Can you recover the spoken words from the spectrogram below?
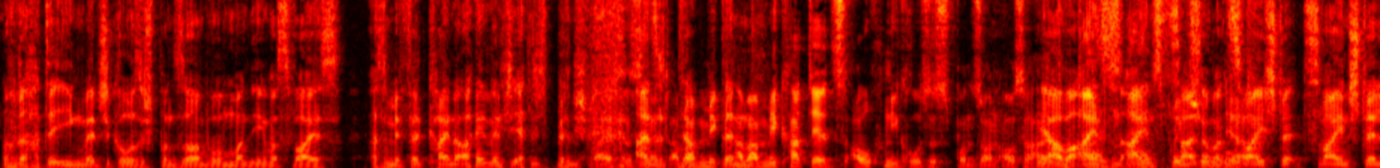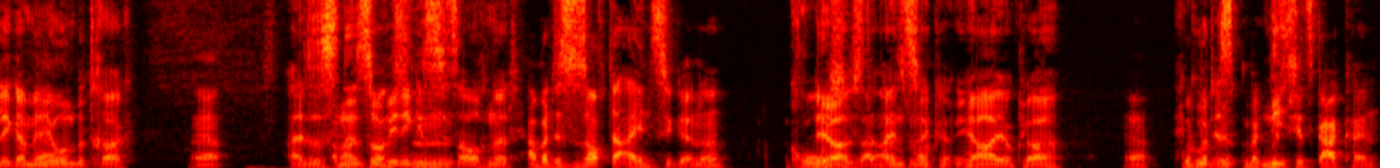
Oder hat er irgendwelche große Sponsoren, wo man irgendwas weiß? Also mir fällt keiner ein, wenn ich ehrlich bin. Ich weiß es also nicht. Aber, Mick, denn, aber Mick hat jetzt auch nie große Sponsoren außerhalb. Ja, aber 1 und 1 zahlt aber ja. zwei, zweistelliger Millionenbetrag. Ja. Also es ist nicht, so wenig ist es jetzt auch nicht. Aber das ist auch der einzige, ne? große. Ja, ist der einzige. Ja, ja, klar. Ja. Gut, gut ist nicht jetzt gar kein.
